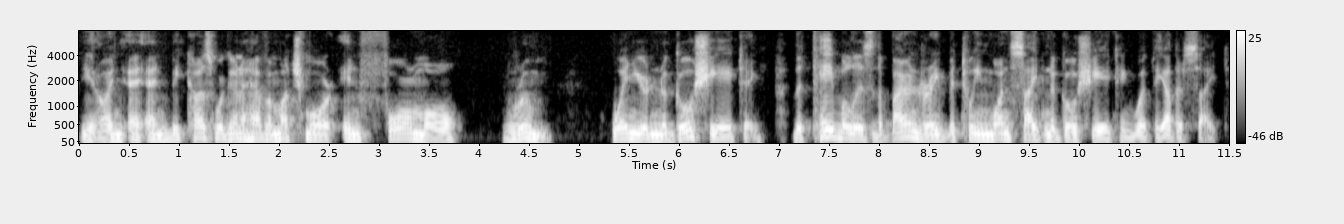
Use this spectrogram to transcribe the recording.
You know, and, and because we're going to have a much more informal room, when you're negotiating, the table is the boundary between one side negotiating with the other side.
